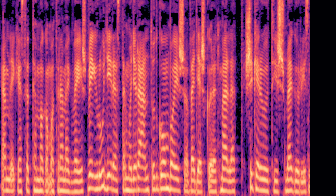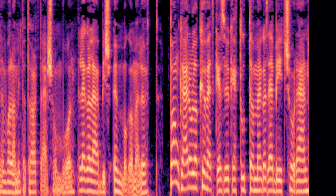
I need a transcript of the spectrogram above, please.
Emlékeztettem magamat remegve, és végül úgy éreztem, hogy a rántott gomba és a vegyes köret mellett sikerült is megőriznem valamit a tartásomból, legalábbis önmagam előtt. Pankáról a következőket tudtam meg az ebéd során.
